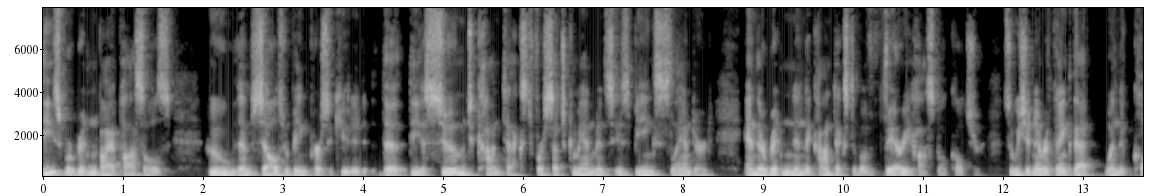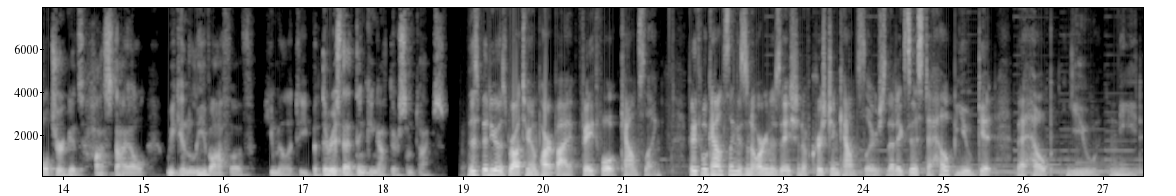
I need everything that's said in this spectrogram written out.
these were written by apostles who themselves were being persecuted. The the assumed context for such commandments is being slandered and they're written in the context of a very hostile culture. So we should never think that when the culture gets hostile, we can leave off of humility. But there is that thinking out there sometimes. This video is brought to you in part by Faithful Counseling. Faithful Counseling is an organization of Christian counselors that exists to help you get the help you need.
